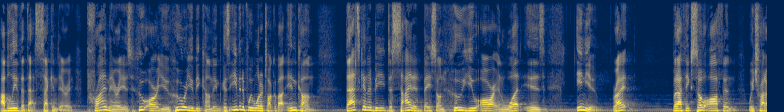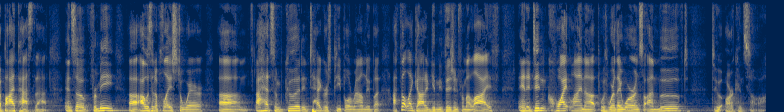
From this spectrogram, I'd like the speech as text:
I believe that that's secondary. Primary is who are you? Who are you becoming? Because even if we want to talk about income, that's going to be decided based on who you are and what is in you, right? But I think so often we try to bypass that. And so for me, uh, I was in a place to where um, I had some good, integrous people around me, but I felt like God had given me vision for my life, and it didn't quite line up with where they were. And so I moved to Arkansas.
